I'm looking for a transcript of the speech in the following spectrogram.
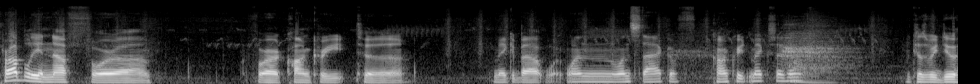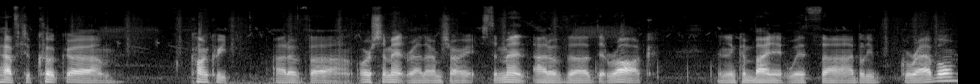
probably enough for uh, for our concrete to make about what, one one stack of concrete mix, I think because we do have to cook um, concrete out of, uh, or cement rather, I'm sorry, cement out of uh, the rock and then combine it with, uh, I believe, gravel,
